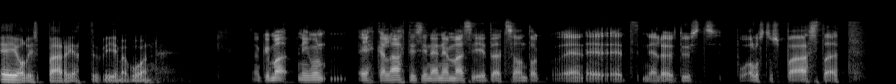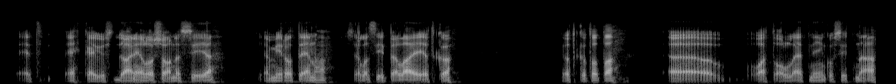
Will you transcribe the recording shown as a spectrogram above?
ei olisi pärjätty viime vuonna? No kyllä mä niin kuin ehkä lähtisin enemmän siitä, että, se on to, että ne löytyy puolustuspäästä, että, että ehkä just Daniel O'Shaughnessy ja, ja Miro Tenho, sellaisia pelaajia, jotka, jotka tota, ovat olleet niin kuin sit nämä,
